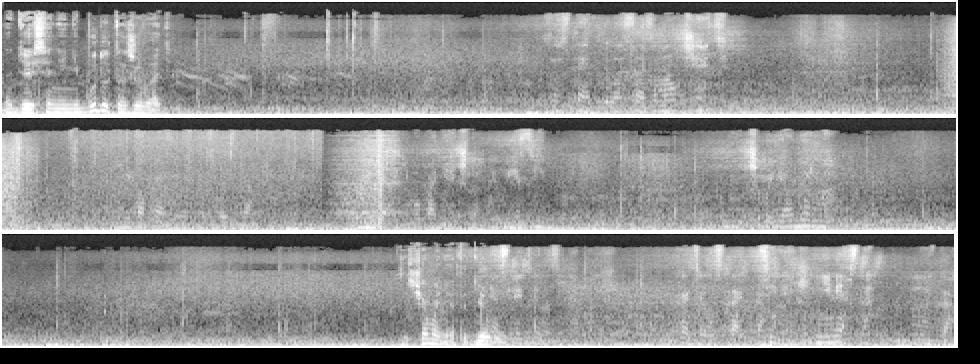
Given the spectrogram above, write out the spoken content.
Надеюсь, они не будут оживать. Зачем они это делают? Хотела стать там. Не место. Мы так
